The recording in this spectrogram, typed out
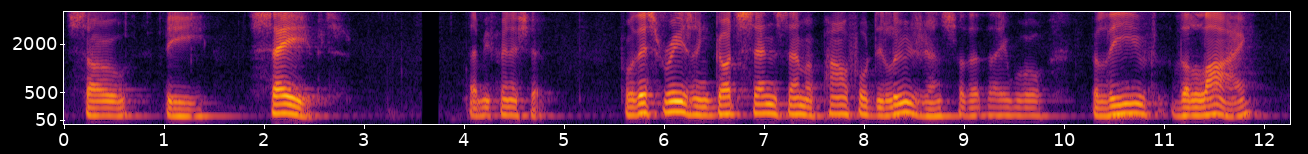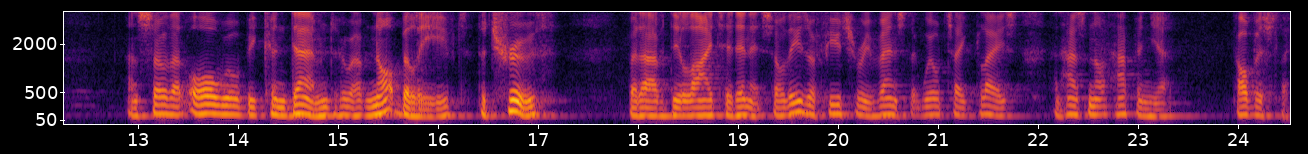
so be saved. Let me finish it. For this reason, God sends them a powerful delusion so that they will believe the lie, and so that all will be condemned who have not believed the truth but have delighted in it. So these are future events that will take place and has not happened yet. Obviously,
